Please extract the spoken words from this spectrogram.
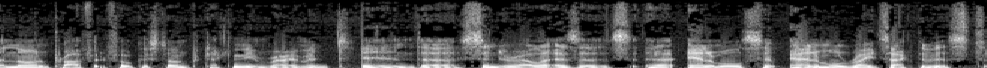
a nonprofit focused on protecting the environment, and uh, Cinderella as a uh, animal animal rights activist,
